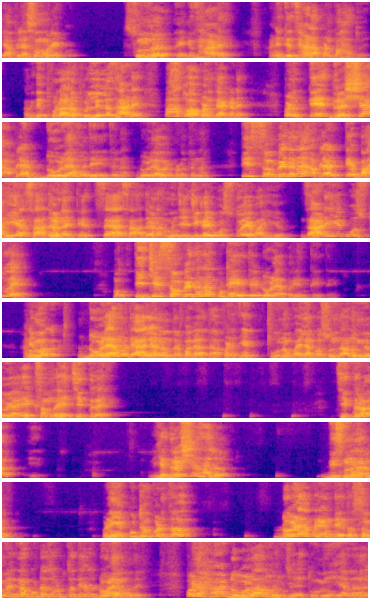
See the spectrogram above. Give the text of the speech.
की आपल्यासमोर एक सुंदर एक झाड आहे आणि ते झाड आपण पाहतोय. अगदी फुलानं फुललेलं झाड आहे पाहतो आपण त्याकडे. पण ते दृश्य आपल्या डोळ्यामध्ये येतं ना? डोळ्यावर पडतं ना? ती संवेदना आपल्या ते बाह्य साधन आहे ते त्या साधन म्हणजे जी काही वस्तू आहे बाह्य झाड ही एक वस्तू आहे. मग तिची संवेदना कुठे येते? डोळ्यापर्यंत येते. आणि मग डोळ्यामध्ये आल्यानंतर बघा आता आपण एक पूर्ण पहिल्यापासून जाणून घेऊया. एक समजा हे चित्र आहे. चित्र हे दृश्य झालं. दिसणार. पण हे कुठं पडतं? डोळ्यापर्यंत येतं. संवेदना कुठं जोडतं ते डोळ्यामध्ये. पण हा डोळा म्हणजे तुम्ही याला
